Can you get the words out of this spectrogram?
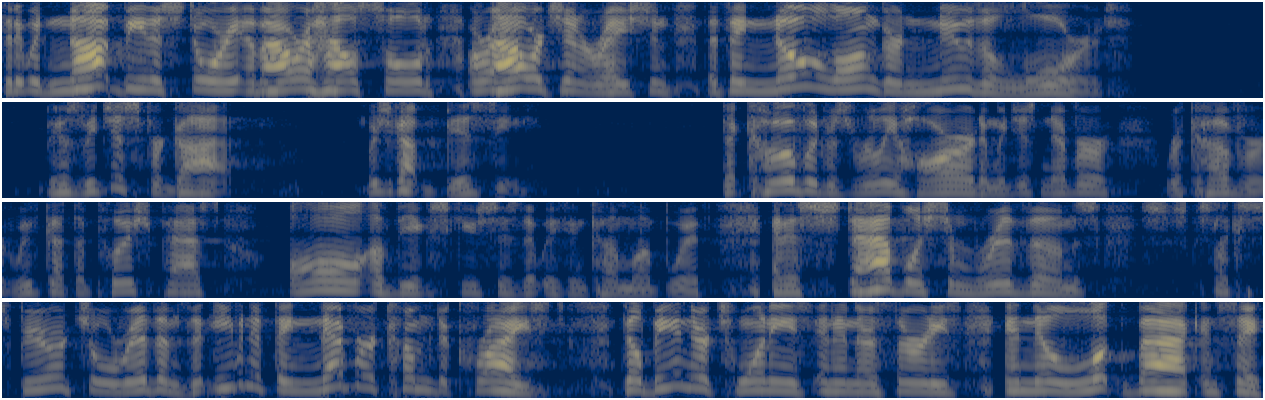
that it would not be the story of our household or our generation, that they no longer knew the Lord because we just forgot we just got busy. That COVID was really hard and we just never recovered. We've got to push past all of the excuses that we can come up with and establish some rhythms, like spiritual rhythms, that even if they never come to Christ, they'll be in their 20s and in their 30s and they'll look back and say,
